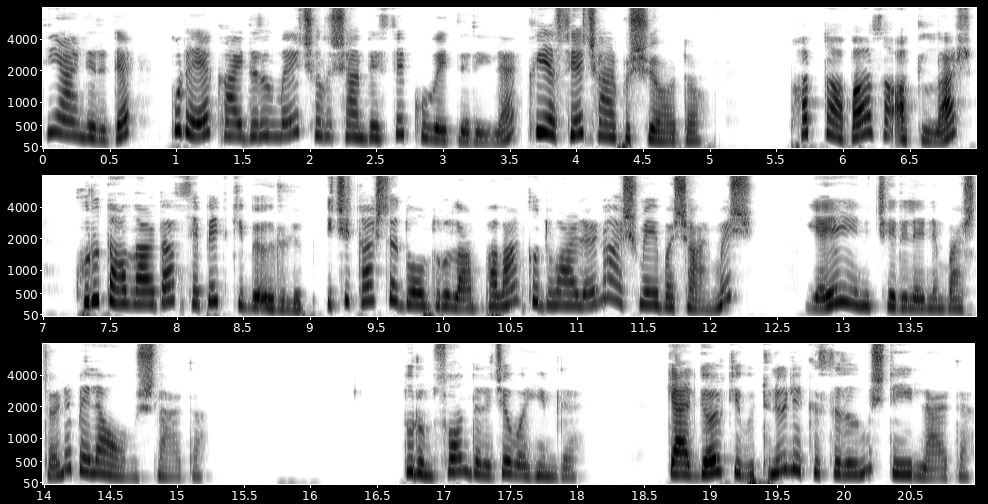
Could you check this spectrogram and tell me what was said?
diğerleri de buraya kaydırılmaya çalışan destek kuvvetleriyle kıyasıya çarpışıyordu. Hatta bazı atlılar kuru dallardan sepet gibi örülüp içi taşla doldurulan palanka duvarlarını aşmayı başarmış, yaya yeniçerilerinin başlarına bela olmuşlardı. Durum son derece vahimdi. Gel gör ki bütünüyle kısırılmış değillerdi.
